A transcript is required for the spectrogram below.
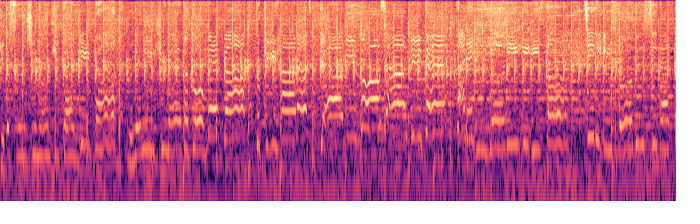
ひと筋の光が胸に秘めた声が解き放つ闇を遮って枯れるよりいっ散り急ぐ姿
